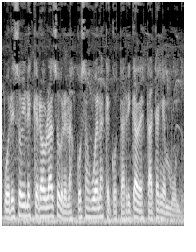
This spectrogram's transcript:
Por eso hoy les quiero hablar sobre las cosas buenas que Costa Rica destaca en el mundo.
